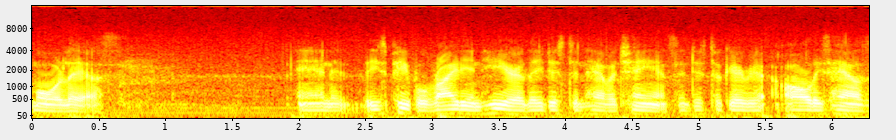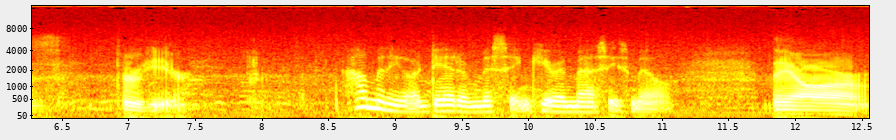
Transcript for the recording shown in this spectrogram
more or less. And it, these people right in here, they just didn't have a chance. It just took every all these houses through here. How many are dead or missing here in Massies Mill? There are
